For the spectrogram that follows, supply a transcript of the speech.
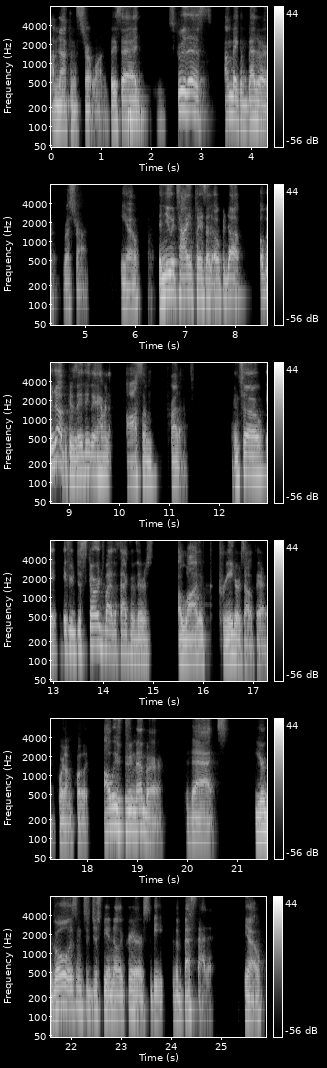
I'm not going to start one. They said, mm-hmm. screw this. I'll make a better restaurant. You know, the new Italian place that opened up opened up because they think they have an awesome product. And so if you're discouraged by the fact that there's a lot of creators out there, quote unquote, always remember that your goal isn't to just be another creator, it's to be the best at it. You know,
